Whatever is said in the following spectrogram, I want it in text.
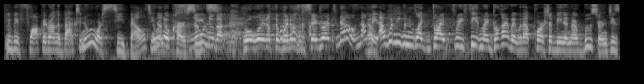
we'd be flopping around the back seat. No one wore seatbelts. There You were know, no car seats. No one knew about rolling up the windows and cigarettes. No, nothing. Nope. I wouldn't even, like, drive three feet in my driveway without Portia being in our booster, and she's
